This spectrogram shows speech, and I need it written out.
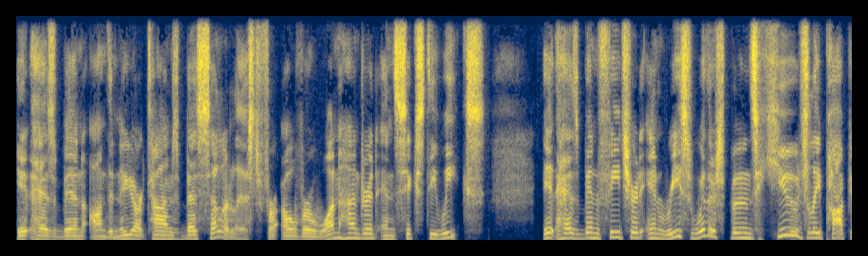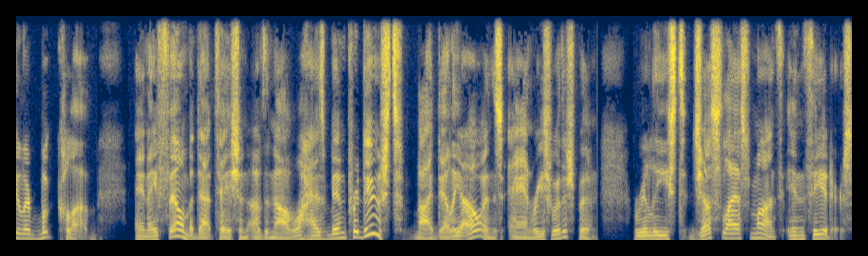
It has been on the New York Times bestseller list for over 160 weeks. It has been featured in Reese Witherspoon's hugely popular book club, and a film adaptation of the novel has been produced by Delia Owens and Reese Witherspoon, released just last month in theaters,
